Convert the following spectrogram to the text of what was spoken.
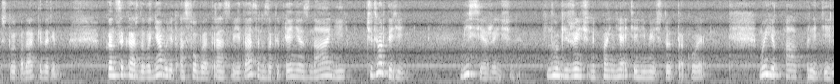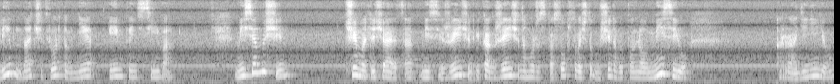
чтобы подарки дарил. В конце каждого дня будет особая трансмедитация на закрепление знаний. Четвертый день. Миссия женщины. Многие женщины понятия не имеют, что это такое. Мы ее определим на четвертом дне интенсива. Миссия мужчин. Чем отличается от миссии женщин и как женщина может способствовать, чтобы мужчина выполнял миссию ради нее.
